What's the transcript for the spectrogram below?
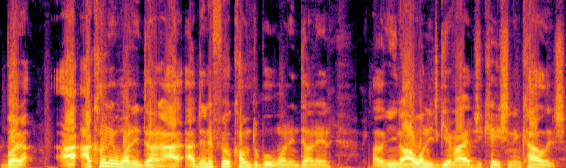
but I, I couldn't one and done. I, I didn't feel comfortable one and done in. Uh, you know, I wanted to get my education in college,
